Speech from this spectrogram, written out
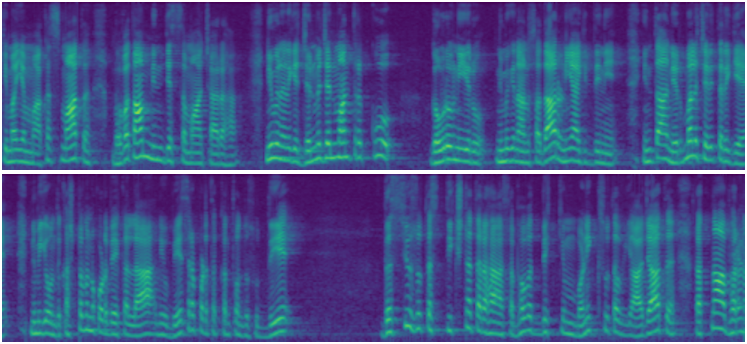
ಕಿಮಯಂ ಅಕಸ್ಮಾತ್ ಭವತಾಂ ನಿಂದ್ಯ ಸಮಾಚಾರ. ನೀವು ನನಗೆ ಜನ್ಮ ಜನ್ಮಾಂತರಕ್ಕೂ ಗೌರವನೀಯರು, ನಿಮಗೆ ನಾನು ಸದಾ ಋಣಿಯಾಗಿದ್ದೀನಿ. ಇಂಥ ನಿರ್ಮಲ ಚರಿತರಿಗೆ ನಿಮಗೆ ಒಂದು ಕಷ್ಟವನ್ನು ಕೊಡಬೇಕಲ್ಲ, ನೀವು ಬೇಸರ ಪಡ್ತಕ್ಕಂಥ ಒಂದು ಸುದ್ದಿಯೇ ದಸ್ಯುಸುತಸ್ತೀಕ್ಷ್ಣತರಹ ಸಭವದ್ಭಿಃ ಸಭವದ್ಭಿಕ್ಕಿಂ ವಣಿಕ್ಸುತ ವ್ಯಾಜಾತ್ ರತ್ನಾಭರಣ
